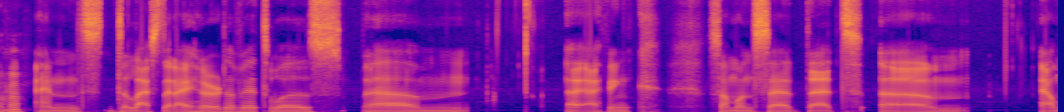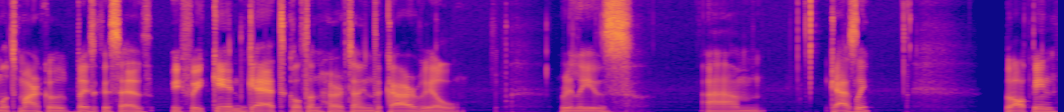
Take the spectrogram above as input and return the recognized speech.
hmm and the last that I heard of it was um, I, I think someone said that um, Helmut Marko basically said if we can get Colton Herta in the car, we'll release um, Gasly to Alpine.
